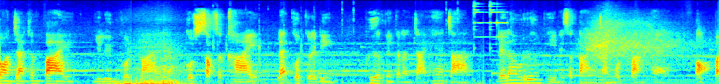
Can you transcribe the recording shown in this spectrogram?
ก่อนจากกันไปอย่าลืมกดไลค์กด Subscribe และกดกระดิ่ง เพื่อเป็นกำลังใจให้อาจารย์ ได้เล่าเรื่องผีในสไตล์อาจารย์มดบางแพรต่อไป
